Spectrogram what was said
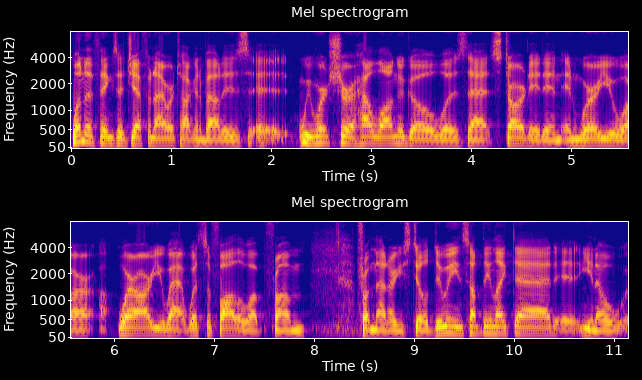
one of the things that Jeff and I were talking about is uh, we weren't sure how long ago was that started and, and where you are, where are you at? What's the follow up from from that? Are you still doing something like that? Uh, You know,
